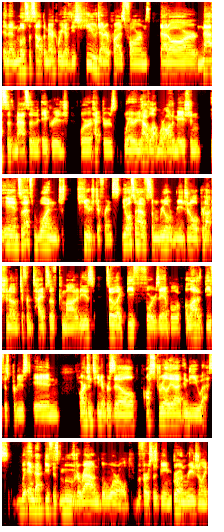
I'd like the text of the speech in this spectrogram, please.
and then most of South America where you have these huge enterprise farms that are massive massive acreage or hectares where you have a lot more automation. And so that's one just huge difference. You also have some real regional production of different types of commodities. So, like beef, for example, a lot of beef is produced in Argentina, Brazil, Australia, and the US. And that beef is moved around the world versus being grown regionally.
